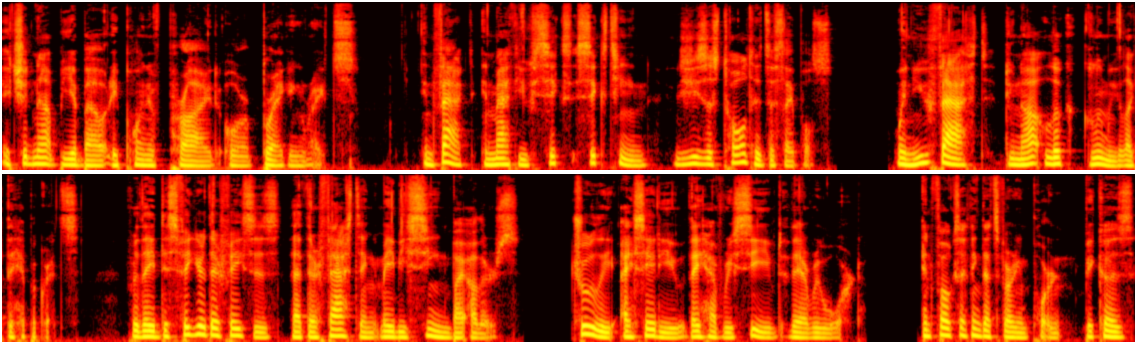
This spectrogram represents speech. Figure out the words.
It should not be about a point of pride or bragging rights. In fact, in Matthew 6 16, Jesus told his disciples, When you fast, do not look gloomy like the hypocrites, for they disfigure their faces that their fasting may be seen by others. Truly, I say to you, they have received their reward. And, folks, I think that's very important because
